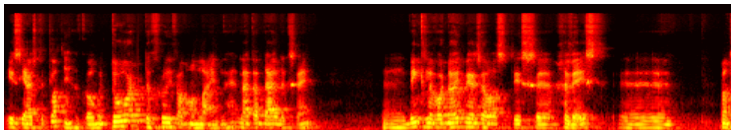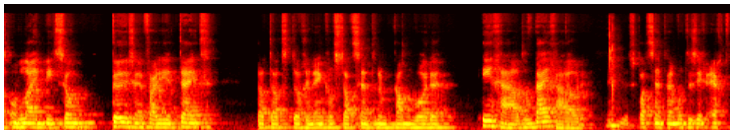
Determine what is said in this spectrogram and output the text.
is juist de klad in gekomen door de groei van online. Hè? Laat dat duidelijk zijn. Uh, winkelen wordt nooit meer zoals het is uh, geweest. want online biedt zo'n keuze en variëteit dat dat door geen enkel stadscentrum kan worden ingehaald of bijgehouden. De stadcentra moeten zich echt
